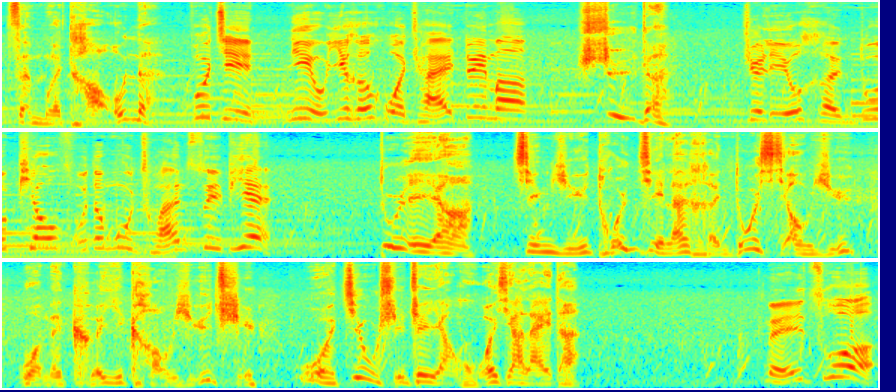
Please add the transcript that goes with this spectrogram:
怎么逃呢？父亲，你有一盒火柴，对吗？是的，这里有很多漂浮的木船碎片。对呀，鲸鱼吞进来很多小鱼，我们可以烤鱼吃。我就是这样活下来的。没错，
